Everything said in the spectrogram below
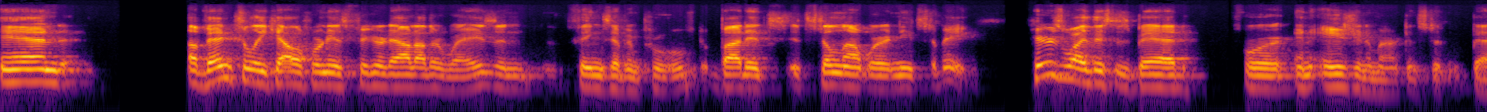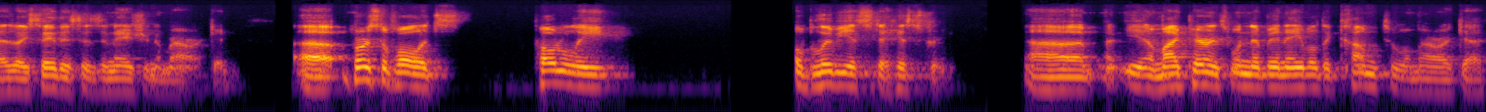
And eventually, California has figured out other ways and things have improved, but it's, it's still not where it needs to be. Here's why this is bad for an Asian American student. As I say, this is an Asian American. Uh, first of all, it's totally oblivious to history. Uh, you know, my parents wouldn't have been able to come to America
